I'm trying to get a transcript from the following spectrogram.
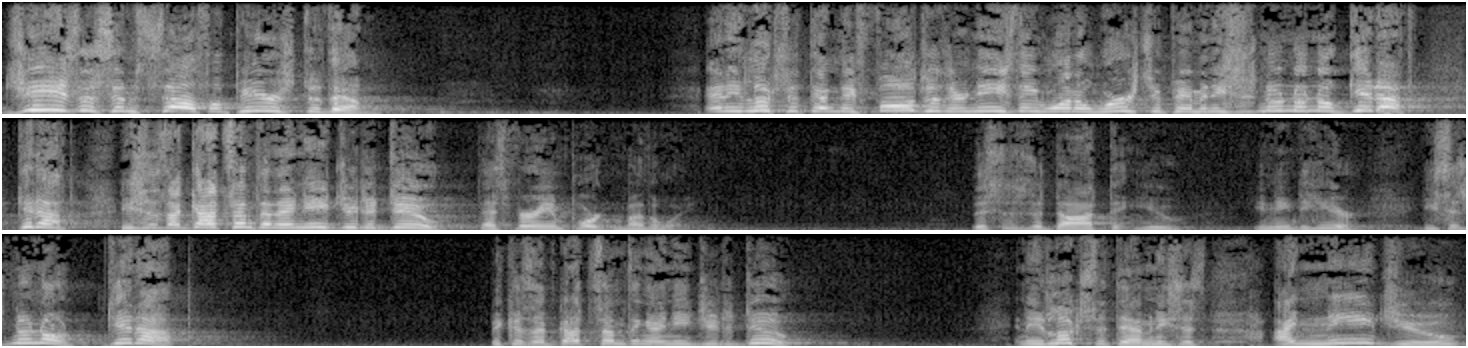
Jesus himself appears to them. And he looks at them, they fall to their knees, they want to worship him. And he says, No, no, no, get up, get up. He says, I got something I need you to do. That's very important, by the way. This is the dot that you, you need to hear. He says, No, no, get up because I've got something I need you to do. And he looks at them and he says, I need you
